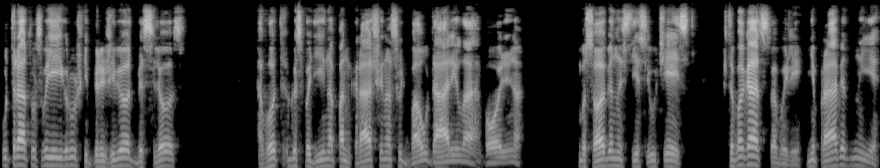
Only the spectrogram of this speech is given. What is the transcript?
утрату своей игрушки переживет без слез. А вот господина Панкрашина судьба ударила больно, в особенности, если учесть, что богатства были неправедные.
